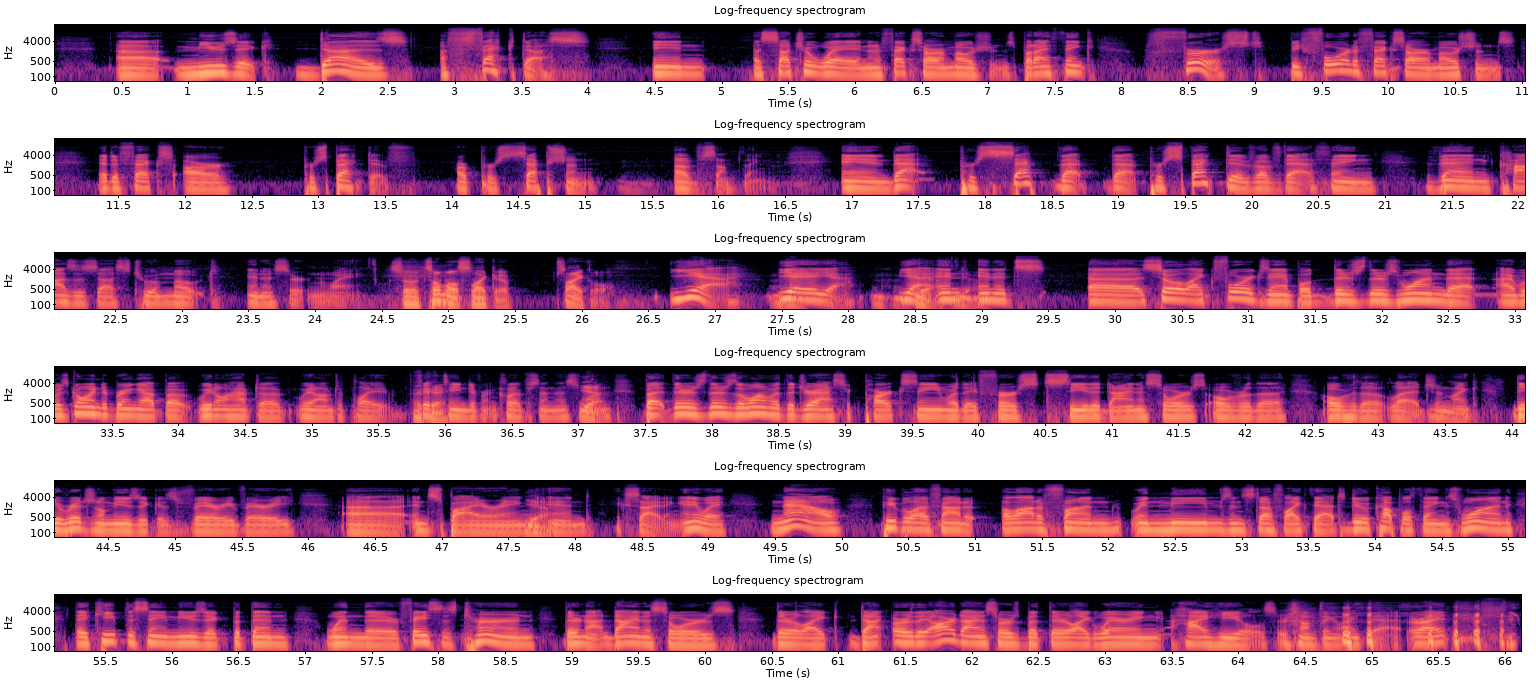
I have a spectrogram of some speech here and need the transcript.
uh, music does affect us in a, such a way and it affects our emotions. But I think first, before it affects our emotions, it affects our perspective, our perception of something, and that percep that that perspective of that thing then causes us to emote in a certain way. So it's almost like a cycle. Yeah, yeah, yeah, yeah, yeah. Mm-hmm. Yeah. And Yeah. and it's uh, so like for example, there's there's one that I was going to bring up, but we don't have to we don't have to play Okay. 15 different clips in this Yeah. one. But there's there's the one with the Jurassic Park scene where they first see the dinosaurs over the over the ledge, and like the original music is very very uh, inspiring Yeah. and exciting. Anyway, now people have found it a lot of fun in memes and stuff like that to do a couple things. One, they keep the same music, but then when their faces turn, they're not dinosaurs. They're like, di- or they are dinosaurs, but they're like wearing high heels or something like that, right?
